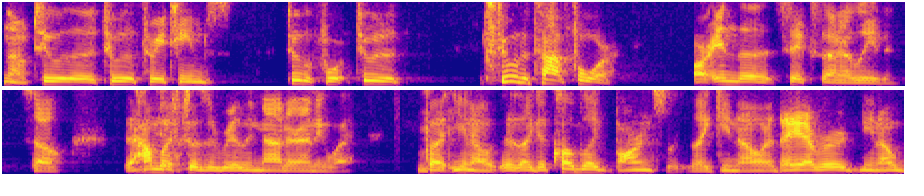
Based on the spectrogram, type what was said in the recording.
no two of the two of the three teams two of the four two of the two of the top four are in the six that are leaving. So how much does it really matter anyway? Hmm. But you know like a club like barnsley like you know are they ever you know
